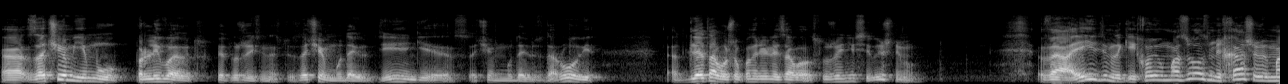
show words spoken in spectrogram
А зачем ему проливают эту жизненность? Зачем ему дают деньги? Зачем ему дают здоровье? Для того, чтобы он реализовал служение Всевышнему. Ваэйдим лакихою мазоз мехашуем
